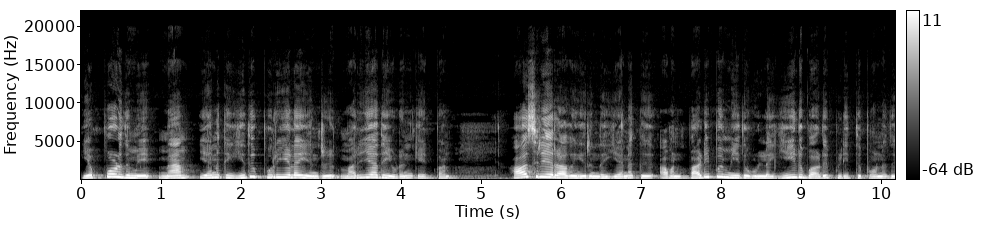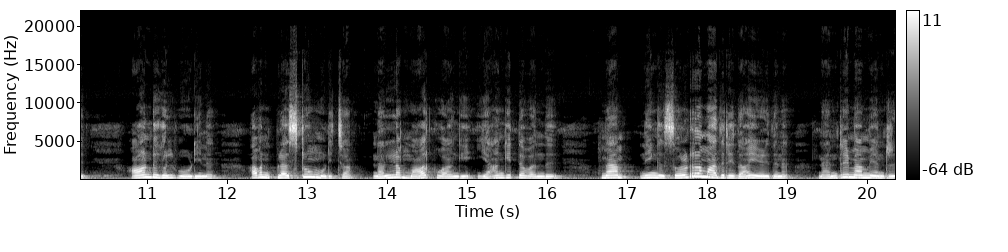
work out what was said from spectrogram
எப்பொழுதுமே மேம் எனக்கு இது புரியலை என்று மரியாதையுடன் கேட்பான். ஆசிரியராக இருந்த எனக்கு அவன் படிப்பு மீது உள்ள ஈடுபாடு பிடித்து போனது. ஆண்டுகள் ஓடின. அவன் ப்ளஸ் டூ முடித்தான் நல்ல மார்க் வாங்கி என்கிட்ட வந்து மேம் நீங்கள் சொல்கிற மாதிரி தான் எழுதினேன் நன்றி மேம் என்று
